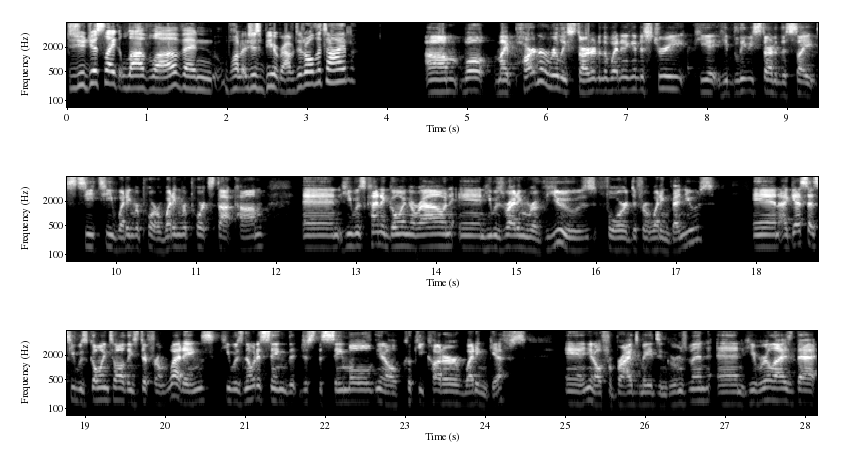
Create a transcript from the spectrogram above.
Did you just like love love and want to just be around it all the time? Um, well, my partner really started in the wedding industry. He he believe he started the site CT Wedding Report or weddingreports.com. And he was kind of going around and he was writing reviews for different wedding venues. And I guess as he was going to all these different weddings, he was noticing that just the same old, you know, cookie cutter wedding gifts and, you know, for bridesmaids and groomsmen. And he realized that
